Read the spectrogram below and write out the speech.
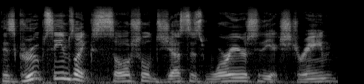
This group seems like social justice warriors to the extreme.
